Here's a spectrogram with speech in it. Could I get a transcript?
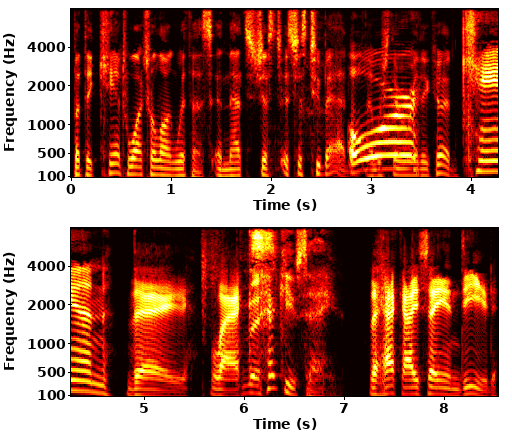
but they can't watch along with us, and that's just it's just too bad. I wish there were a Or- way they could. Can they, Lex? The heck you say? The heck I say indeed.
